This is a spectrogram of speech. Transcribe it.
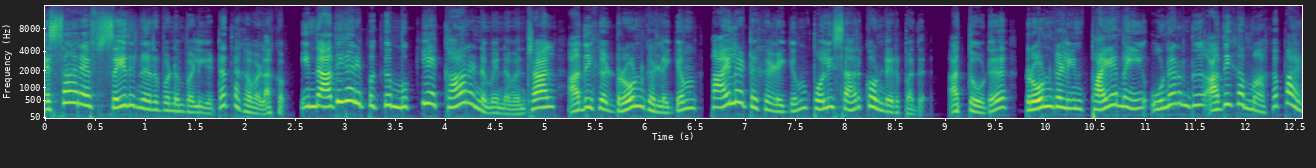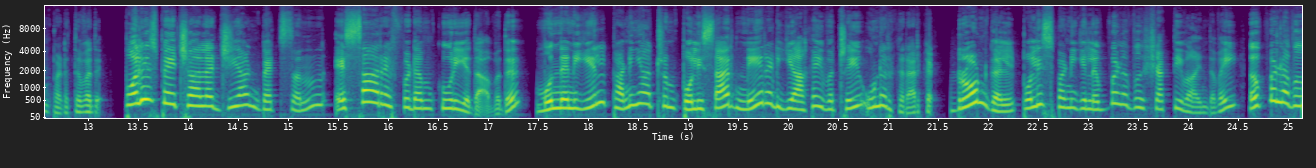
எஸ்ஆர்எஃப் செய்தி நிறுவனம் வெளியிட்ட தகவலாகும். இந்த அதிகரிப்புக்கு முக்கிய காரணம் என்னவென்றால் அதிக ட்ரோன்களையும் பைலட்டுகளையும் போலீசார் கொண்டிருப்பது. அத்தோடு ட்ரோன்களின் பயனை உணர்ந்து அதிகமாக பயன்படுத்துவது. போலீஸ் பேச்சாளர் ஜியான் பெட்சன் எஸ்ஆர்எஃப் இடம் கூறியதாவது முன்னணியில் பணியாற்றும் போலீசார் நேரடியாக இவற்றை உணர்கிறார்கள். ட்ரோன்கள் போலீஸ் பணியில் எவ்வளவு சக்தி வாய்ந்தவை எவ்வளவு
